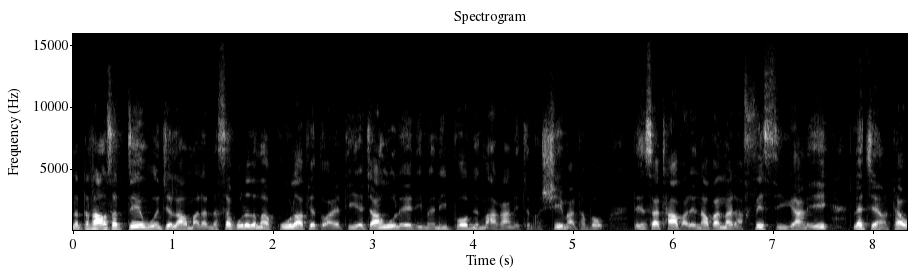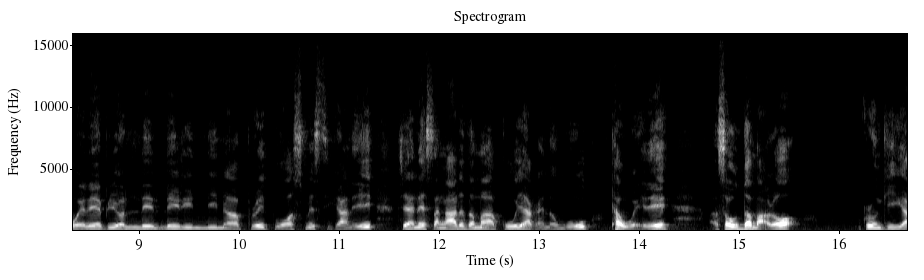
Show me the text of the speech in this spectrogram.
2017ဝန်းကျင်လောက်မှာဒါ29.6လောက်ဖြစ်သွားတယ်ဒီအကြောင်းကိုလည်းဒီ Money Ball မြန်မာကနေကျွန်တော်ရှေ့မှာတစ်ပုတ်တင်ဆက်ထားပါတယ်နောက်ပိုင်းမှာဒါ Fit C ကနေလက်ကျန်ထပ်ဝယ်တယ်ပြီးတော့ Lady Nina Britt Wall Smith C ကနေကျန်တဲ့15.6ရာခိုင်နှုန်းကိုထပ်ဝယ်တယ် အဆုံးသက်မှာတော့ Kronki က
